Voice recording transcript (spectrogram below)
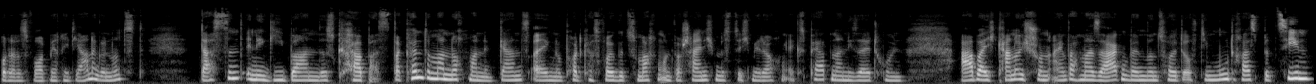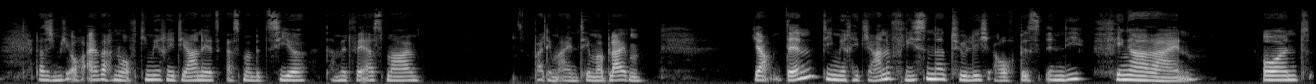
oder das Wort Meridiane genutzt. Das sind Energiebahnen des Körpers. Da könnte man noch mal eine ganz eigene Podcast-Folge zu machen und wahrscheinlich müsste ich mir da auch einen Experten an die Seite holen. Aber ich kann euch schon einfach mal sagen, wenn wir uns heute auf die Mudras beziehen, dass ich mich auch einfach nur auf die Meridiane jetzt erstmal beziehe, damit wir erstmal bei dem einen Thema bleiben. Ja, denn die Meridiane fließen natürlich auch bis in die Finger rein. Und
